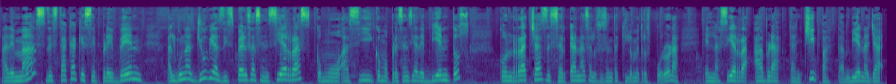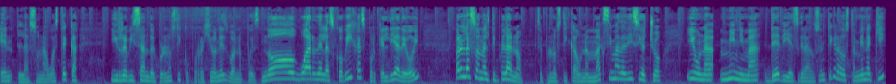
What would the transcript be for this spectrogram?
Además, destaca que se prevén algunas lluvias dispersas en sierras, como así como presencia de vientos con rachas de cercanas a los 60 kilómetros por hora en la Sierra Abra Tanchipa, también allá en la zona huasteca. Y revisando el pronóstico por regiones, bueno, pues no guarde las cobijas porque el día de hoy, para la zona altiplano, se pronostica una máxima de 18 y una mínima de 10 grados centígrados. También aquí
